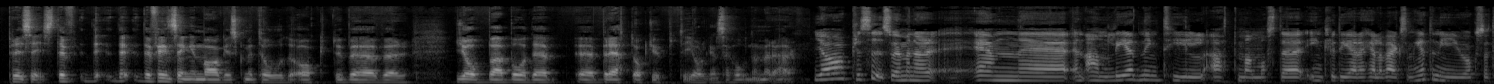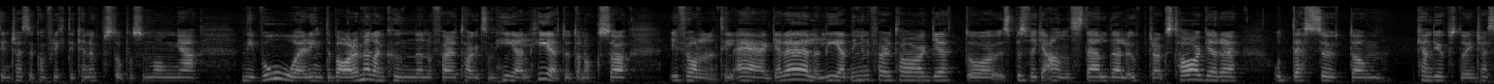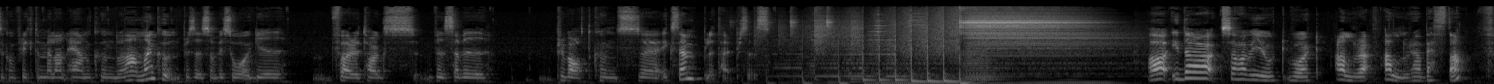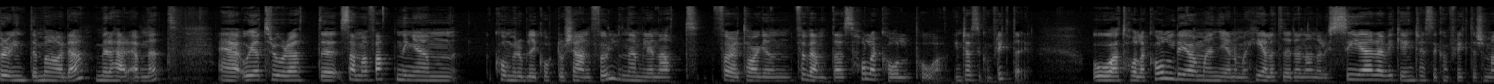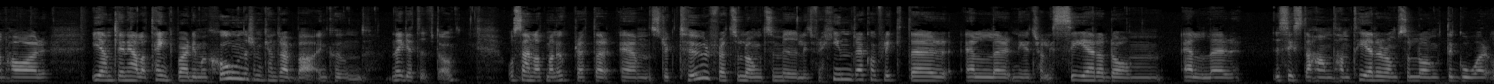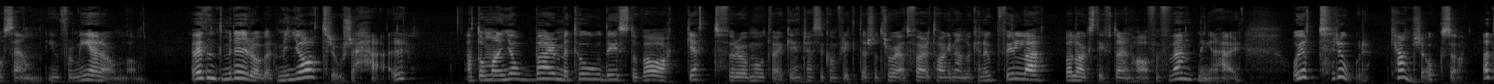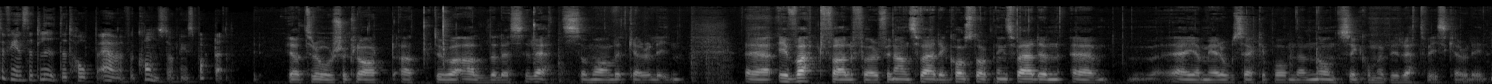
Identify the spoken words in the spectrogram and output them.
precis. Det, det, det, det finns ingen magisk metod och du behöver jobba både eh, brett och djupt i organisationen med det här. Ja, precis. Och jag menar, en, eh, en anledning till att man måste inkludera hela verksamheten är ju också att intressekonflikter kan uppstå på så många nivåer, inte bara mellan kunden och företaget som helhet, utan också i förhållande till ägare eller ledningen i företaget och specifika anställda eller uppdragstagare. Och dessutom kan det uppstå intressekonflikter mellan en kund och en annan kund, precis som vi såg i företags visavi privatkundsexemplet här precis. Ja, idag så har vi gjort vårt allra, allra bästa för att inte mörda med det här ämnet. Eh, och jag tror att eh, sammanfattningen kommer att bli kort och kärnfull, nämligen att företagen förväntas hålla koll på intressekonflikter. Och att hålla koll det gör man genom att hela tiden analysera vilka intressekonflikter som man har egentligen i alla tänkbara dimensioner som kan drabba en kund negativt. Då. Och sen att man upprättar en struktur för att så långt som möjligt förhindra konflikter eller neutralisera dem eller i sista hand hantera dem så långt det går och sen informera om dem. Jag vet inte med dig Robert, men jag tror så här. Att om man jobbar metodiskt och vaket för att motverka intressekonflikter så tror jag att företagen ändå kan uppfylla vad lagstiftaren har för förväntningar här. Och jag tror kanske också att det finns ett litet hopp även för konståkningssporten. Jag tror såklart att du har alldeles rätt som vanligt Caroline. Eh, I vart fall för finansvärlden. Konståkningsvärlden eh, är jag mer osäker på om den någonsin kommer bli rättvis Caroline.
